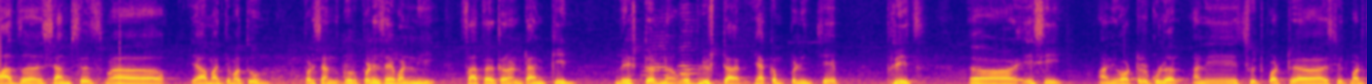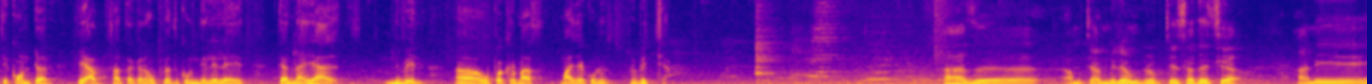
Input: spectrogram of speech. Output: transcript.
आज शॅमसेल्स या माध्यमातून प्रशांत घोरपडे साहेबांनी सातारकरण टांकीन वेस्टर्न व ब्लू स्टार ह्या कंपनीचे फ्रीज ए सी आणि वॉटर कूलर आणि स्वीट पॉट स्वीटमार्टचे काउंटर हे आप सातारकरांना उपलब्ध करून दिलेले आहेत. त्यांना ह्या नवीन उपक्रमास माझ्याकडून शुभेच्छा. आज आमच्या मिलन ग्रुपचे सदस्य आणि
